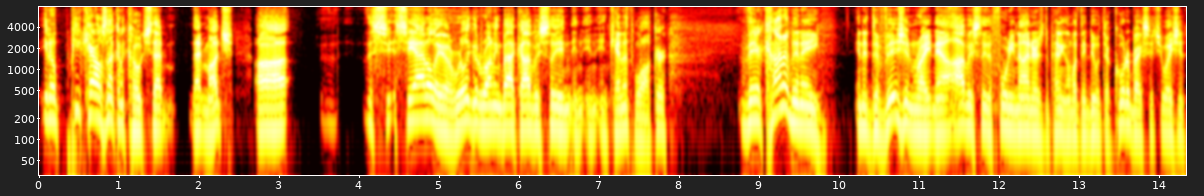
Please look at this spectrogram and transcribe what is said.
You know, Pete Carroll's not going to coach that that much. Uh, the Se- Seattle, they have a really good running back, obviously, in, in, in Kenneth Walker. They're kind of in a in a division right now. Obviously, the 49ers, depending on what they do with their quarterback situation.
